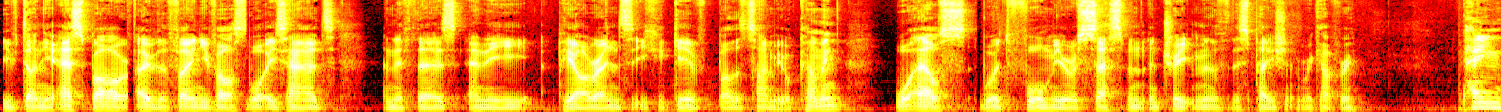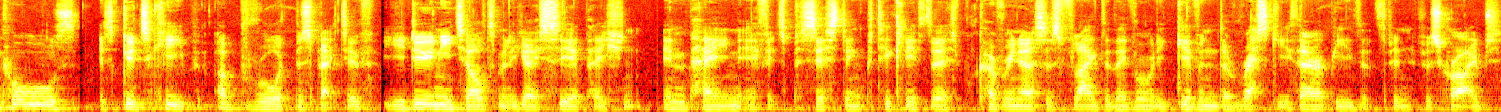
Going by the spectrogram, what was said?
You've done your SBAR over the phone. You've asked what he's had and if there's any PRNs that you could give by the time you're coming. What else would form your assessment and treatment of this patient recovery? Pain calls, it's good to keep a broad perspective. You do need to ultimately go see a patient in pain if it's persisting, particularly if the recovery nurse has flagged that they've already given the rescue therapy that's been prescribed.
